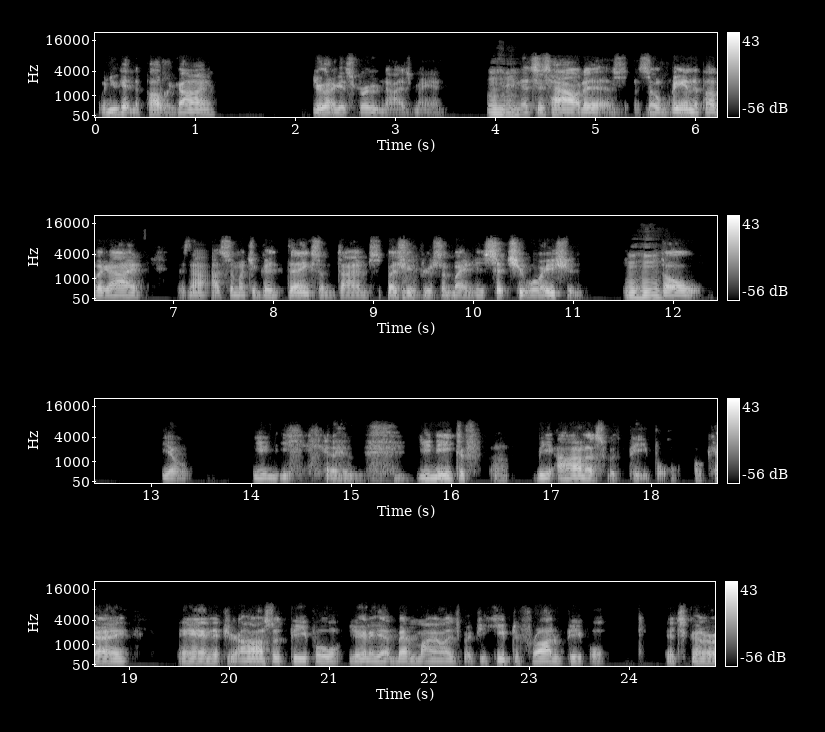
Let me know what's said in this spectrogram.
When you get in the public eye, you're going to get scrutinized, man. Mm-hmm. I mean, that's just how it is. So being in the public eye is not so much a good thing sometimes, especially if you're somebody in his situation. Mm-hmm. So, you know, you you need to be honest with people, okay? And if you're honest with people, you're going to get better mileage. But if you keep defrauding people, it's gonna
